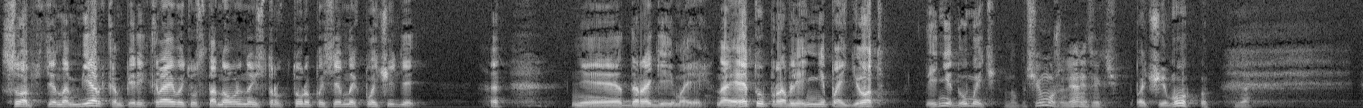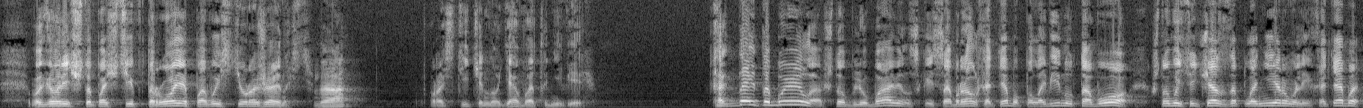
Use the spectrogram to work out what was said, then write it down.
собственным меркам перекраивать установленную структуру посевных площадей. Нет, дорогие мои, на это управление не пойдет. И не думайте. Ну почему же, Леонид Викторович? Почему? Да. Вы говорите, что почти втрое повысить урожайность. Да. Простите, но я в это не верю. Когда это было, чтобы Любавинский собрал хотя бы половину того, что вы сейчас запланировали, хотя бы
